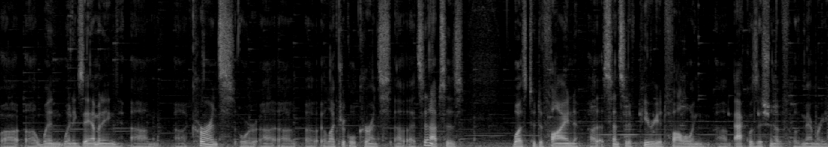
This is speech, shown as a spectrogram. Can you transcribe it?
uh, uh, when, when examining um, uh, currents or uh, uh, electrical currents at synapses was to define a sensitive period following um, acquisition of, of, memory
